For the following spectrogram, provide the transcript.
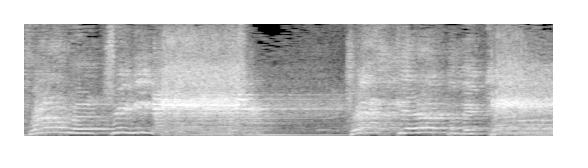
from a tree, dressed it up in the car.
